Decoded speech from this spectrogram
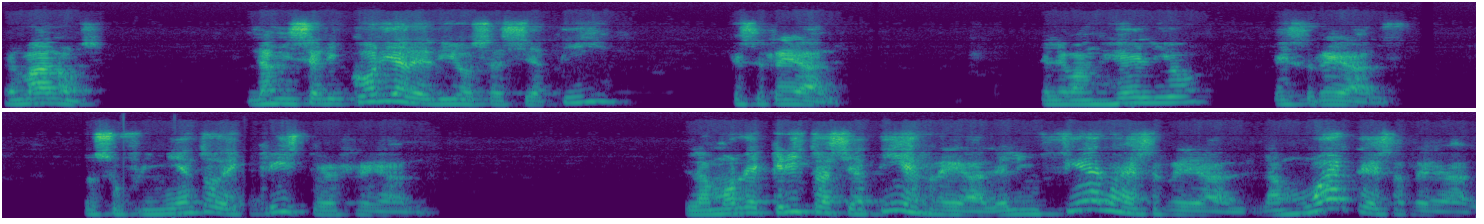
Hermanos, la misericordia de Dios hacia ti es real. El Evangelio es real. El sufrimiento de Cristo es real. El amor de Cristo hacia ti es real. El infierno es real. La muerte es real.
